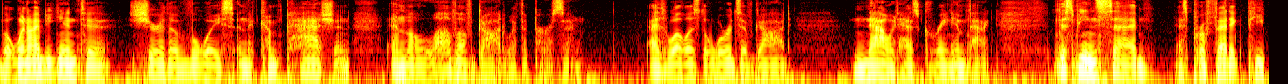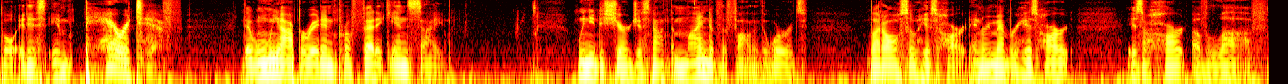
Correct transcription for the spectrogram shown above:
But when I begin to share the voice and the compassion and the love of God with a person, as well as the words of God, now it has great impact. This being said, as prophetic people, it is imperative that when we operate in prophetic insight, we need to share just not the mind of the Father, the words, but also his heart. And remember, his heart is a heart of love.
